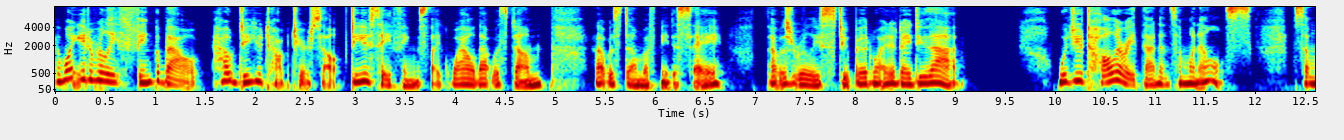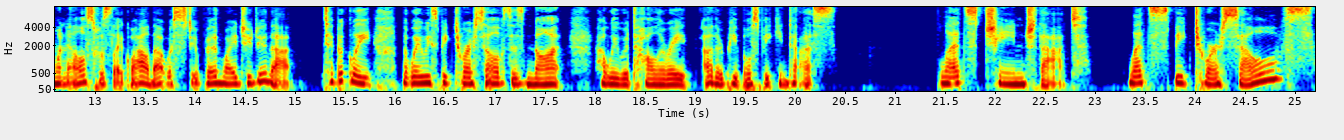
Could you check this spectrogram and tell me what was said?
I want you to really think about how do you talk to yourself? Do you say things like, wow, that was dumb. That was dumb of me to say. That was really stupid. Why did I do that? Would you tolerate that in someone else? If someone else was like, wow, that was stupid. Why'd you do that? Typically, the way we speak to ourselves is not how we would tolerate other people speaking to us. Let's change that. Let's speak to ourselves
